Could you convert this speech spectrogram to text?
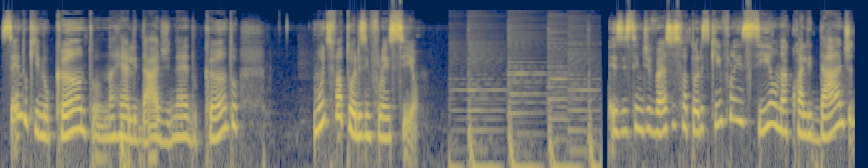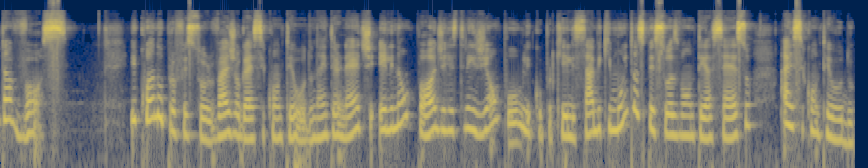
Sendo que no canto, na realidade né, do canto, muitos fatores influenciam. Existem diversos fatores que influenciam na qualidade da voz. E quando o professor vai jogar esse conteúdo na internet, ele não pode restringir a um público, porque ele sabe que muitas pessoas vão ter acesso a esse conteúdo.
